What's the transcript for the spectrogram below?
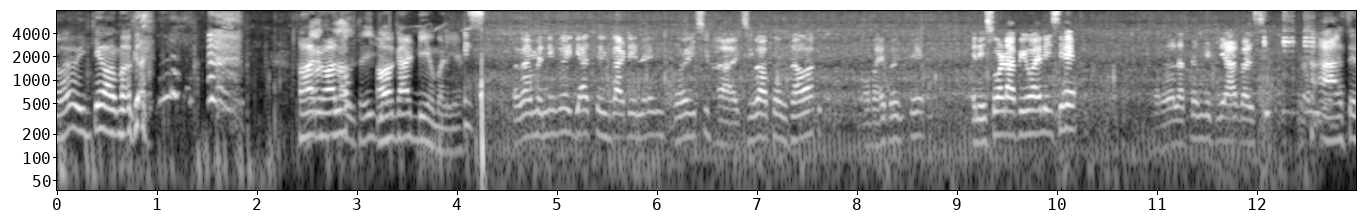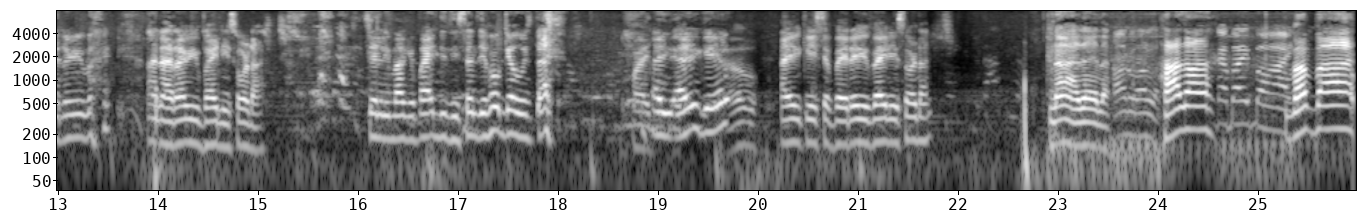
લો હવે કેવા માંગે? હાર વાલો હવે ગાડીએ મળીએ. હવે અમે નીકળી ગયા છે ગાડી લઈને. ગઈ છે જવા ભાઈ બંધ છે. એની સોડા પીવાની છે. અને ઓલા સંગીતની આગળ છે. આ છે રવિભાઈ. અને રવિભાઈ ની સોડા. છેલ્લી બાકી પાઈ દીધી. સંજય શું કેવું આવી ગયો આવી કહી છે ભાઈ રવિભાઈ ની સોડા. ના ના હાલો હાલો. Bye bye bye bye.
